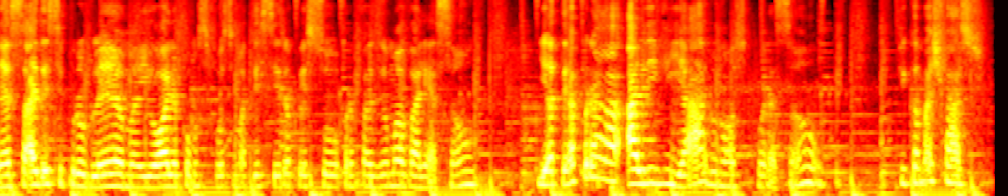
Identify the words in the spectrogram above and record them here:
né, sai desse problema e olha como se fosse uma terceira pessoa para fazer uma avaliação e até para aliviar o nosso coração, fica mais fácil.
